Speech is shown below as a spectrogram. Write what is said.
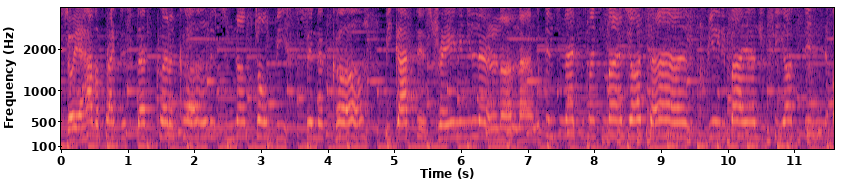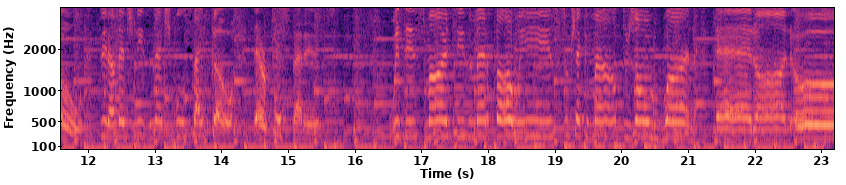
So you have a practice that's clinical. Listen up, don't be cynical. We got this training you learn online with instant access. Maximize your time. Created by Andrew T. Austin. Oh, did I mention he's an actual psycho therapist? That is. With his smarts, he's a metaphor whiz. So check him out. There's only one. Head on over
